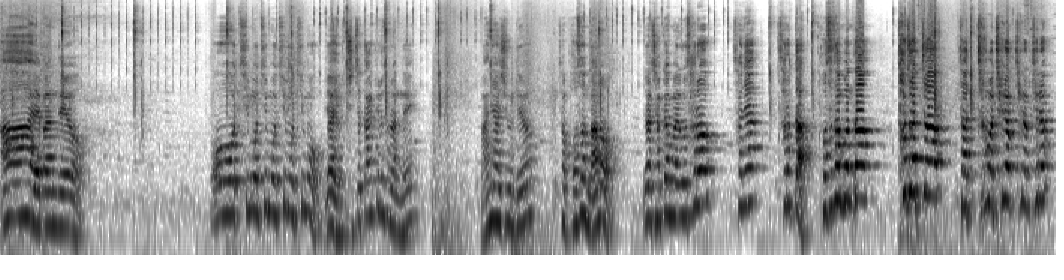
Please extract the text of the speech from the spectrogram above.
아, 에반데요. 어, 티모 티모 티모 티모. 야, 이거 진짜 딸피로 살았네. 많이 아쉬운데요? 자, 버섯 나눠. 야, 잠깐만 이거 살아? 사냐? 살았다. 버섯 한 번 더. 터졌죠? 자, 잠깐만 체력 체력 체력.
